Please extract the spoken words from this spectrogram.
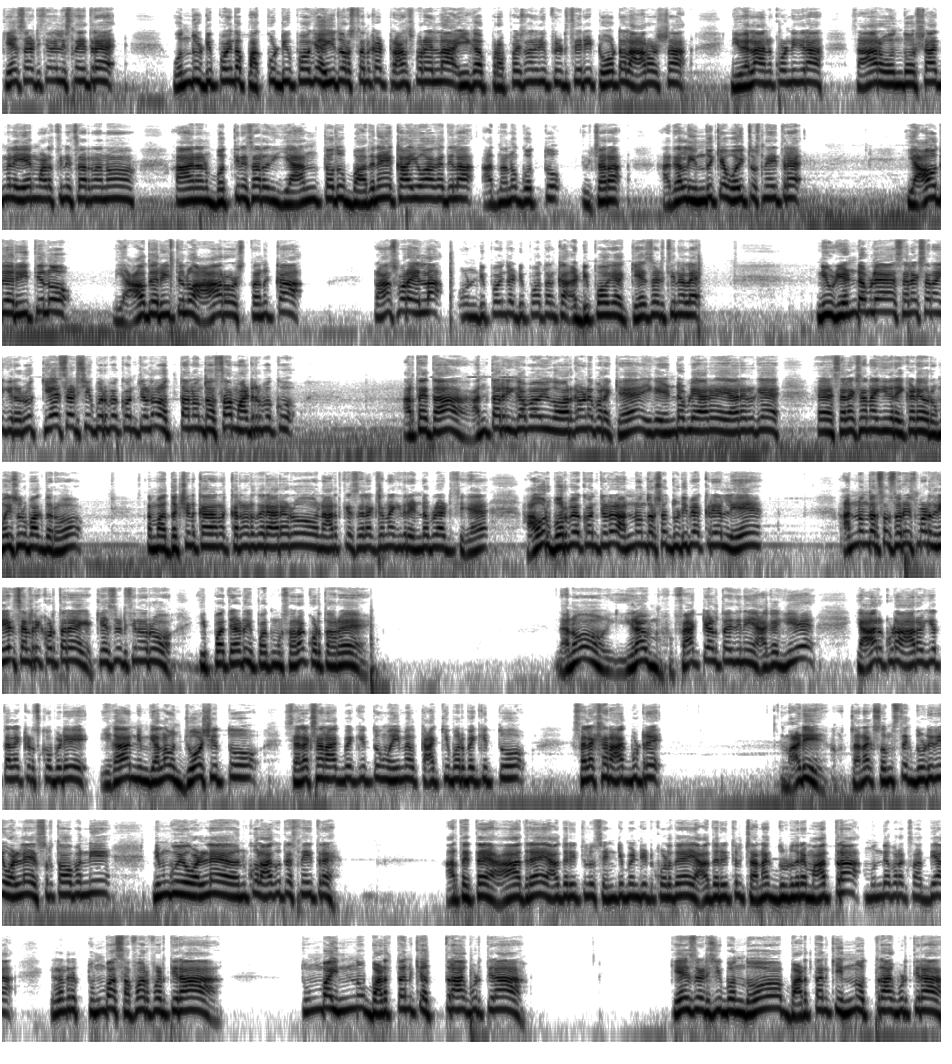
ಕೆ ಎಸ್ ಆರ್ ಟಿ ಸಿನಲ್ಲಿ ಸ್ನೇಹಿತರೆ, ಒಂದು ಡಿಪೋಯಿಂದ ಪಕ್ಕ ಡಿಪೋಗೆ ಐದು ವರ್ಷ ತನಕ ಟ್ರಾನ್ಸ್ಫರ್ ಇಲ್ಲ. ಈಗ ಪ್ರೊಫೆಷನಲ್ ಡಿಪ್ಯೂಟ್ ಸೇರಿ ಟೋಟಲ್ ಆರು ವರ್ಷ. ನೀವೆಲ್ಲ ಅಂದ್ಕೊಂಡಿದ್ದೀರಾ ಸಾರ್, ಒಂದು ವರ್ಷ ಆದಮೇಲೆ ಏನು ಮಾಡ್ತೀನಿ ಸರ್ ನಾನು? ನಾನು ಬತ್ತೀನಿ ಸರ್. ಅದು ಎಂಥದ್ದು ಬದನೆಕಾಯು ಆಗೋದಿಲ್ಲ. ಅದು ನನಗೆ ಗೊತ್ತು. ವಿಚಾರ. ಅದೆಲ್ಲ ಹಿಂದಕ್ಕೆ ಹೋಯ್ತು ಸ್ನೇಹಿತರೆ. ಯಾವುದೇ ರೀತಿಲೂ ಯಾವುದೇ ರೀತಿಲೂ ಆರು ವರ್ಷ ತನಕ ಟ್ರಾನ್ಸ್ಫರೇ ಇಲ್ಲ. ಒಂದು ಡಿಪೋಯಿಂದ ಡಿಪೋ ತನಕ ಡಿಪೋಗೆ ಕೆ ಎಸ್ ಆರ್ ಸಿನಲ್ಲೇ ನೀವು ಎನ್ ಡಬ್ಲ್ಯೂ ಸೆಲೆಕ್ಷನ್ ಆಗಿರೋರು ಕೆ ಎಸ್ ಆರ್ ಸಿಗೆ ಬರಬೇಕು ಅಂತ ಹೇಳಿದ್ರೆ ಹತ್ತು ಹೊಸ ಮಾಡಿರ್ಬೇಕು. ಅರ್ಥ ಆಯ್ತಾ? ಅಂತರ್ ನಿಗಮ ಈಗ ವರ್ಗಾವಣೆ ಬರೋಕ್ಕೆ, ಈಗ ಎನ್ ಡಬ್ಲ್ಯೂ ಯಾರು ಯಾರ್ಯಾರಿಗೆ ಸೆಲೆಕ್ಷನ್ ಆಗಿದ್ದಾರೆ ಈ ಕಡೆಯವರು, ಮೈಸೂರು ಭಾಗದವರು. ನಮ್ಮ ದಕ್ಷಿಣ ಕನ್ನಡ ಕನ್ನಡದವ್ರು ಯಾರ್ಯಾರು ನಾರ್ತ್ಗೆ ಸೆಲೆಕ್ಷನ್ ಆಗಿದ್ದಾರೆ ಎನ್ ಡಬ್ಲ್ಯೂ ಆರ್ ಅವ್ರು ಬರಬೇಕು ಅಂತ ಹೇಳಿದ್ರೆ ಹನ್ನೊಂದು ವರ್ಷ ದುಡಿಬೇಕ್ರಿ ಅಲ್ಲಿ ಹನ್ನೊಂದು ವರ್ಷ ಸರ್ವಿಸ್ ಮಾಡಿದ್ರೆ ಏನು ಸ್ಯಾಲ್ರಿ ಕೊಡ್ತಾರೆ? ಕೆ ಎಸ್ ಸಿನವರು ಇಪ್ಪತ್ತೆರಡು ಇಪ್ಪತ್ತ್ಮೂರು ಸಾವಿರ ಕೊಡ್ತಾವ್ರೆ. ನಾನು ಇರೋ ಫ್ಯಾಕ್ಟ್ ಹೇಳ್ತಾ ಇದ್ದೀನಿ ಹಾಗಾಗಿ ಯಾರು ಕೂಡ ಆರೋಗ್ಯ ತಲೆ ಕೆಡಿಸ್ಕೋಬೇಡಿ. ಈಗ ನಿಮಗೆಲ್ಲ ಒಂದು ಜೋಶ್ ಇತ್ತು ಸೆಲೆಕ್ಷನ್ ಆಗಬೇಕಿತ್ತು, ಮೈ ಮೇಲೆ ಕಾಕಿ ಬರಬೇಕಿತ್ತು ಸೆಲೆಕ್ಷನ್ ಆಗಿಬಿಟ್ರಿ ಮಾಡಿ, ಚೆನ್ನಾಗಿ ಸಂಸ್ಥೆಗೆ ದುಡೀರಿ, ಒಳ್ಳೆ ಹೆಸರು ತಗೊಬನ್ನಿ ನಿಮಗೂ ಒಳ್ಳೆ ಅನುಕೂಲ ಆಗುತ್ತೆ ಸ್ನೇಹಿತರೆ. ಅರ್ಥ ಐತೆ ಆದರೆ ಯಾವುದೇ ರೀತಿಲೂ ಸೆಂಟಿಮೆಂಟ್ ಇಟ್ಕೊಳ್ಳದೆ ಯಾವುದೇ ರೀತಿಲೂ ಚೆನ್ನಾಗಿ ದುಡಿದ್ರೆ ಮಾತ್ರ ಮುಂದೆ ಬರೋಕ್ಕೆ ಸಾಧ್ಯ. ಇಲ್ಲಾಂದರೆ ತುಂಬ ಸಫರ್ ಪಡ್ತೀರಾ? ತುಂಬ ಇನ್ನೂ ಬಡತನಕ್ಕೆ ಹತ್ರ ಆಗ್ಬಿಡ್ತೀರಾ? K S R T C ಬಂದು ಬಡತನಕ್ಕೆ ಇನ್ನೂ ಹತ್ರ ಆಗ್ಬಿಡ್ತೀರಾ?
